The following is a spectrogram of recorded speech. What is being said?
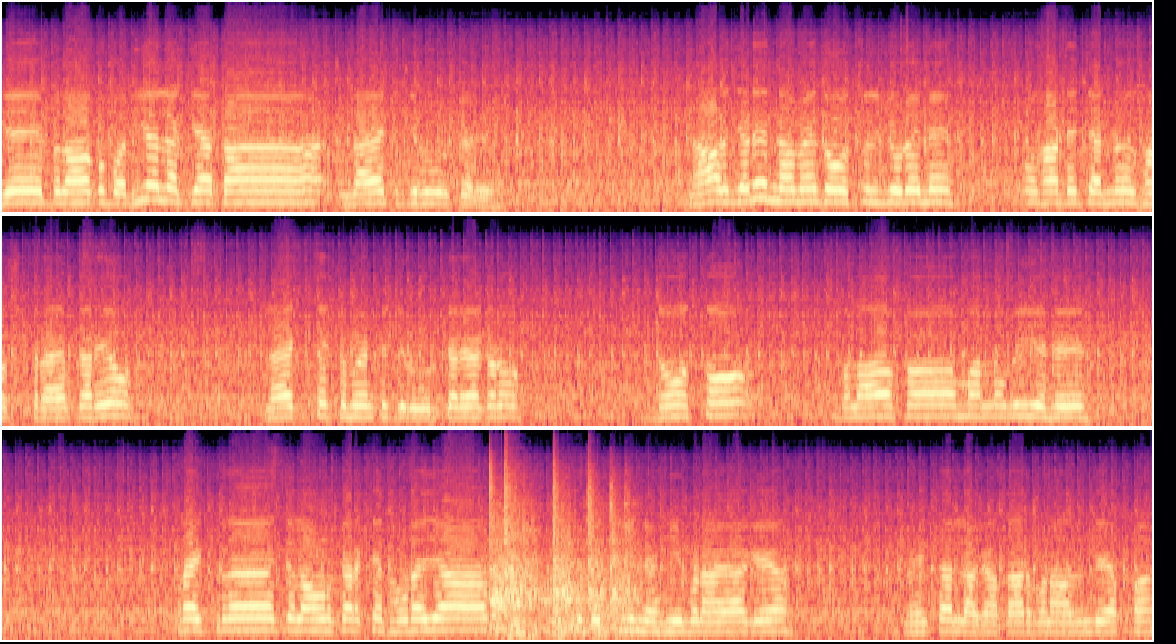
ਜੇ ਬਲੌਗ ਵਧੀਆ ਲੱਗਿਆ ਤਾਂ ਲਾਈਕ ਜ਼ਰੂਰ ਕਰਿਓ। ਨਾਲ ਜਿਹੜੇ ਨਵੇਂ ਦੋਸਤ ਜੁੜੇ ਨੇ ਉਹ ਸਾਡੇ ਚੈਨਲ ਨੂੰ ਸਬਸਕ੍ਰਾਈਬ ਕਰਿਓ। ਲਾਈਕ ਤੇ ਕਮੈਂਟ ਜ਼ਰੂਰ ਕਰਿਆ ਕਰੋ। ਦੋਸਤੋ, ਬਲੌਗ ਮੰਨ ਲਓ ਵੀ ਇਹ ਟਰੈਕਟਰ ਚਲਾਉਣ ਕਰਕੇ ਥੋੜਾ ਜਿਹਾ ਵਿੱਚ ਵਿੱਚ ਹੀ ਨਹੀਂ ਬਣਾਇਆ ਗਿਆ। ਨਹੀਂ ਤਾਂ ਲਗਾਤਾਰ ਬਣਾ ਦਿੰਦੇ ਆਪਾਂ।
